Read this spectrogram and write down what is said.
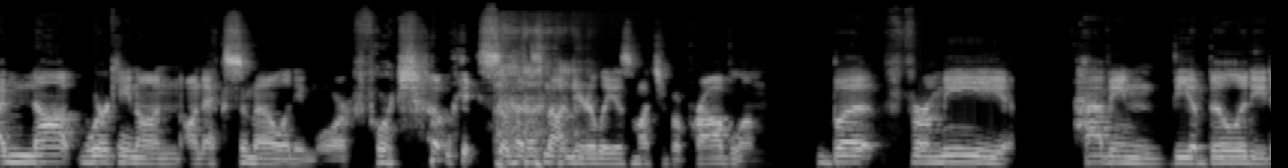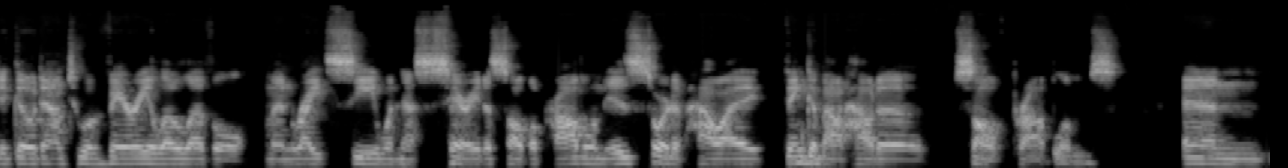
I'm not working on on XML anymore, fortunately, so that's not nearly as much of a problem. But for me, having the ability to go down to a very low level and write C when necessary to solve a problem is sort of how I think about how to solve problems. And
